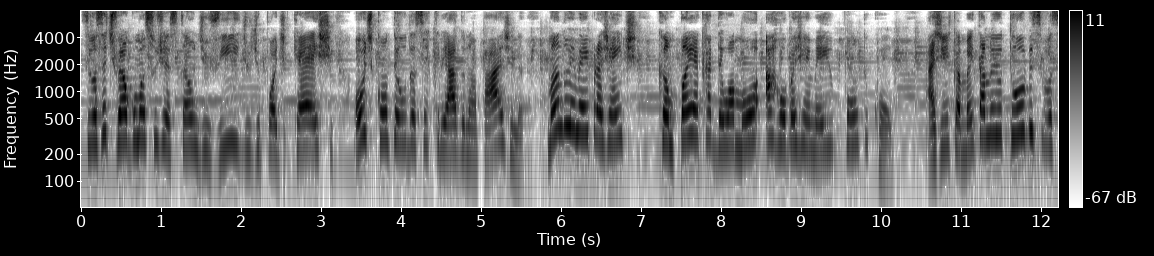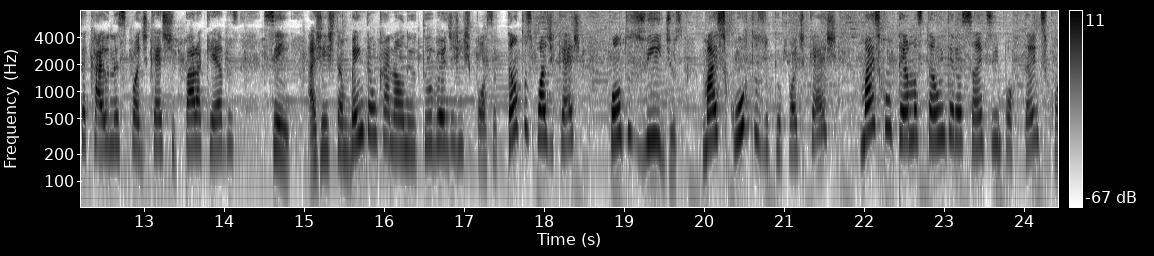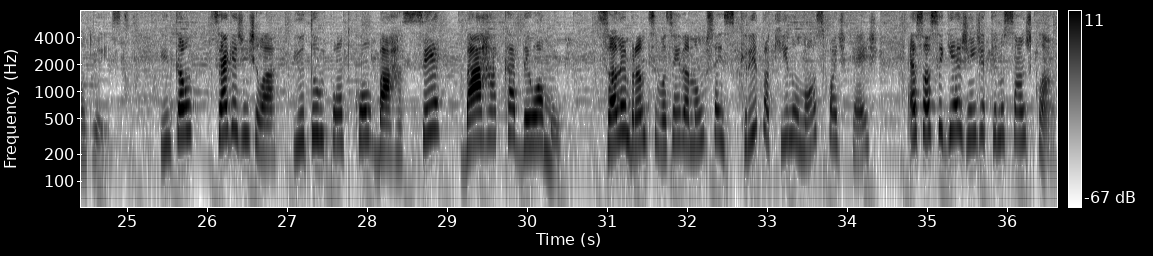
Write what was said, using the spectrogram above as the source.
Se você tiver alguma sugestão de vídeo, de podcast ou de conteúdo a ser criado na página, manda um e-mail pra gente, campanhacadeuamor.gmail.com. A gente também tá no YouTube, se você caiu nesse podcast de paraquedas. Sim, a gente também tem um canal no YouTube onde a gente posta tanto os podcasts quanto os vídeos, mais curtos do que o podcast, mas com temas tão interessantes e importantes quanto esses. Então, segue a gente lá, youtube.com barra cadê o amor. Só lembrando, se você ainda não está inscrito aqui no nosso podcast, é só seguir a gente aqui no SoundCloud.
